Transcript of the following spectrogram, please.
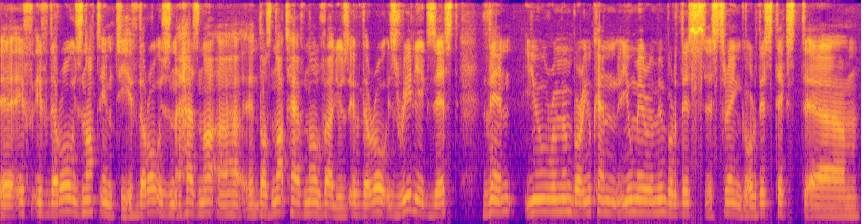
if if the row is not empty if the row is has not uh, does not have null values if the row is really exist then you remember you can you may remember this uh, string or this text um,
